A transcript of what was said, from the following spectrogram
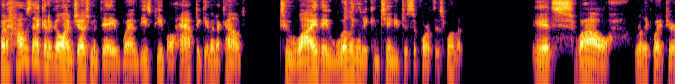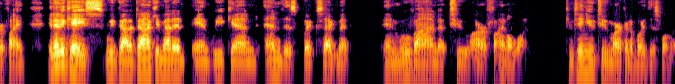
But how's that going to go on Judgment Day when these people have to give an account to why they willingly continue to support this woman? It's, wow, really quite terrifying. In any case, we've got it documented, and we can end this quick segment and move on to our final one. Continue to mark and avoid this woman.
